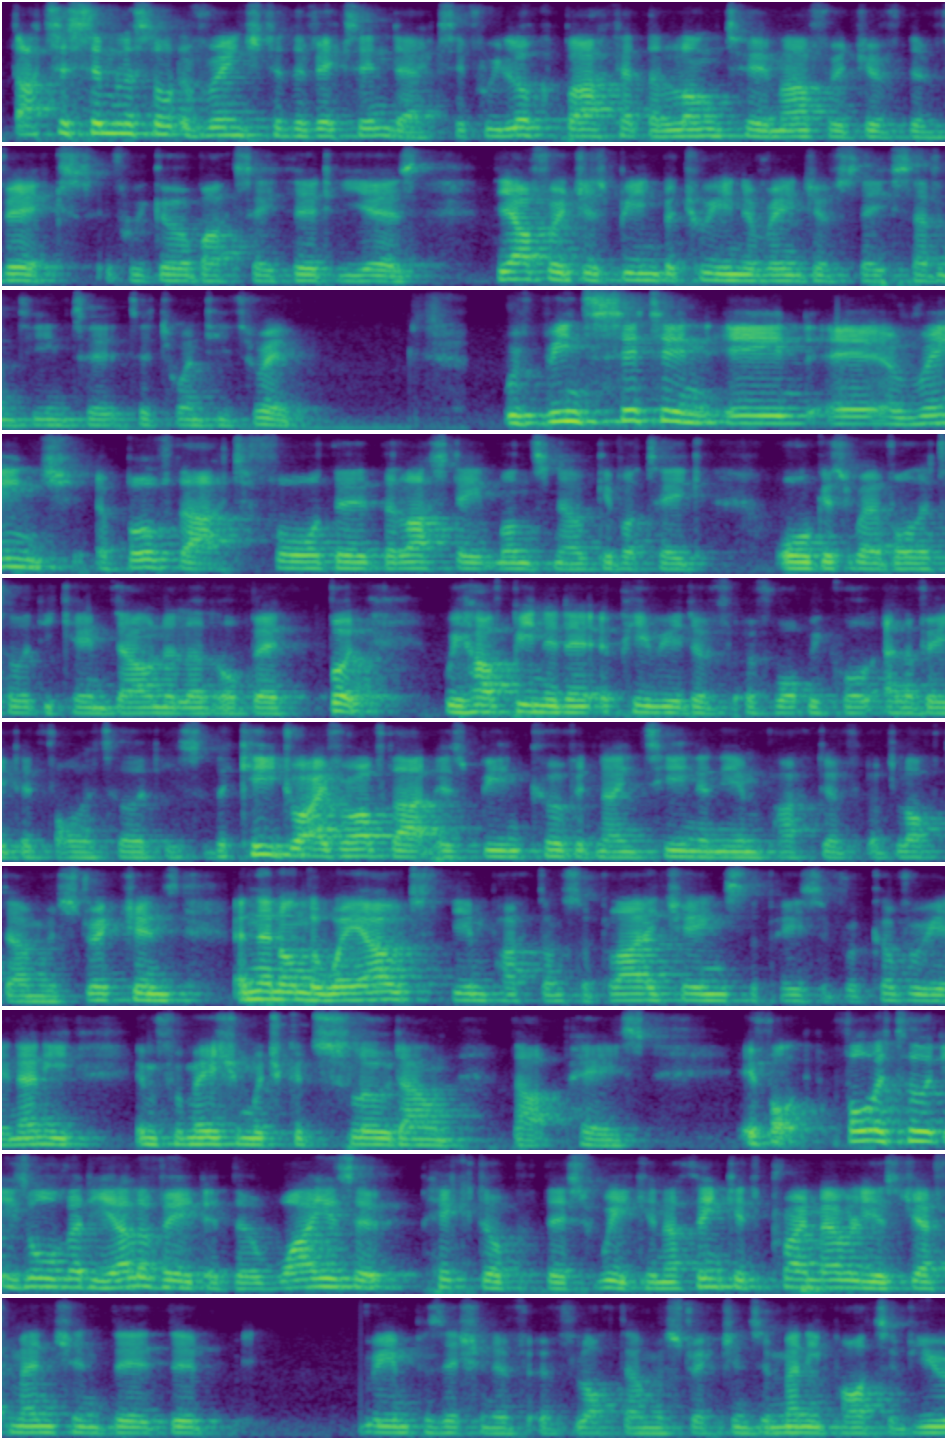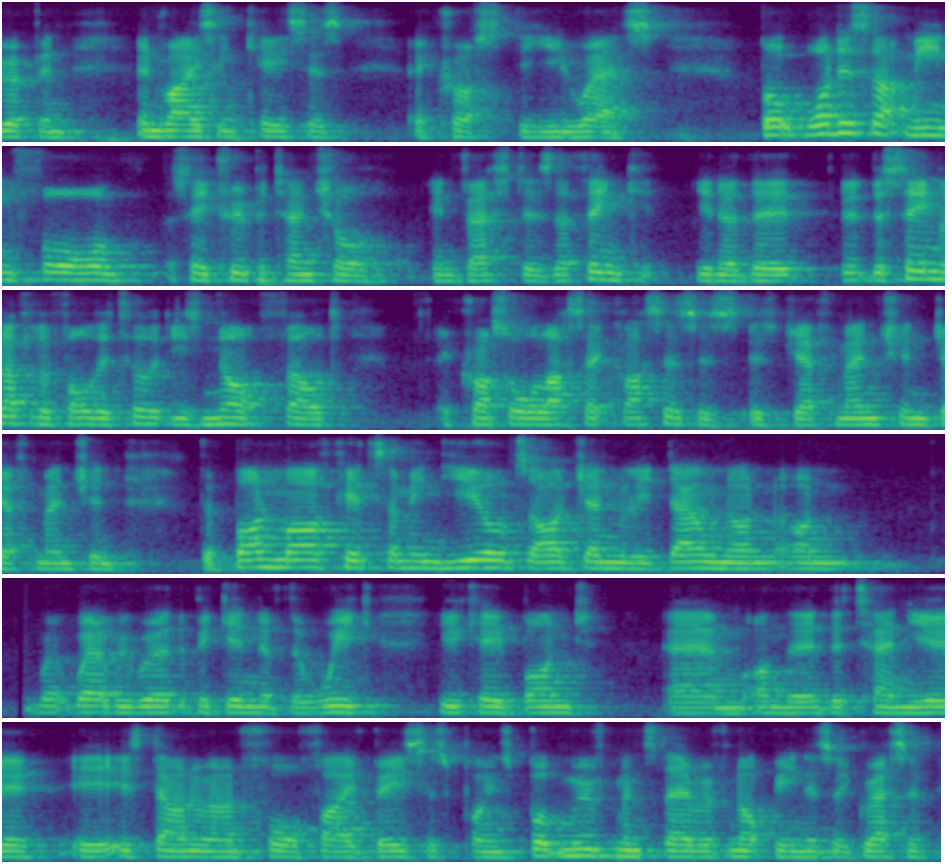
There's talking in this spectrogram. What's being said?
that's a similar sort of range to the VIX index. If we look back at the long-term average of the VIX, if we go back say 30 years, the average has been between a range of say 17 to, to 23. We've been sitting in a, a range above that for the, the last eight months now, give or take August, where volatility came down a little bit. But we have been in a, period of, of what we call elevated volatility. So the key driver of that has been COVID-19 and the impact of, of lockdown restrictions. And then on the way out, the impact on supply chains, the pace of recovery, and any information which could slow down that pace if volatility is already elevated, though, why is it picked up this week? And I think it's primarily, as Jeff mentioned, the the reimposition of, of lockdown restrictions in many parts of Europe and, and rising cases across the US. But what does that mean for, say, true potential investors? I think you know the the, the same level of volatility is not felt across all asset classes, as, as Jeff mentioned. Jeff mentioned the bond markets. I mean, yields are generally down on on where we were at the beginning of the week, UK bond um, on the, the 10 year is down around four or five basis points, but movements there have not been as aggressive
